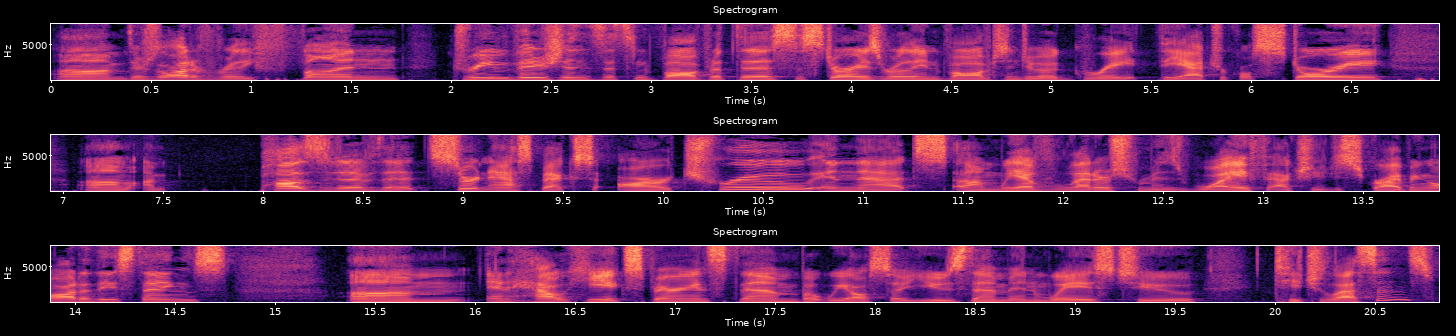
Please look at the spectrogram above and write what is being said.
Um, there's a lot of really fun dream visions that's involved with this. The story is really involved into a great theatrical story. Um, I'm positive that certain aspects are true in that um, we have letters from his wife actually describing a lot of these things um, and how he experienced them, but we also use them in ways to teach lessons.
